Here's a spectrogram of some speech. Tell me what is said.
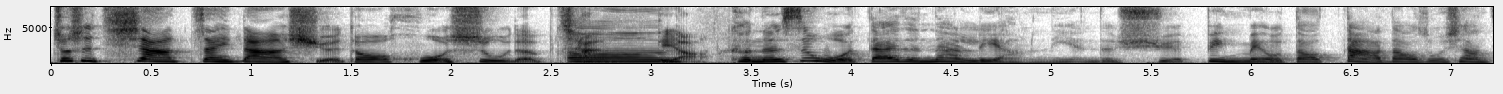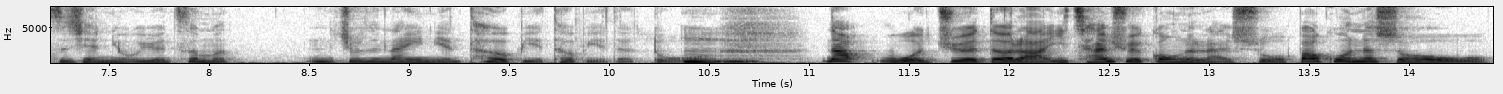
就是下再大雪都火速的铲掉，可能是我待的那两年的雪，并没有到大到说像之前纽约这么，就是那一年特别特别的多。嗯那我觉得啦，以铲雪功能来说，包括那时候我。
